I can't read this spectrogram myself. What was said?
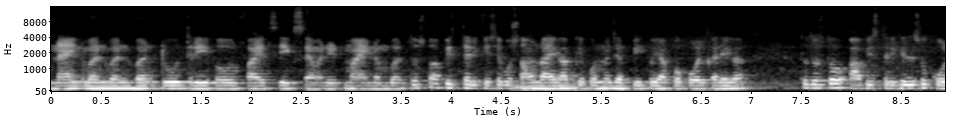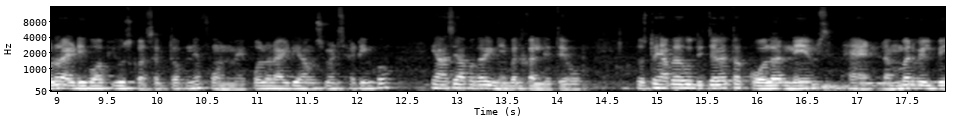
nine one one one two three four five six seven eight my number दोस्तों आप इस तरीके से वो साउंड आएगा आपके फ़ोन में जब भी कोई आपको कॉल करेगा। तो दोस्तों, आप इस तरीके से इसको कॉलर आईडी को आप यूज़ कर सकते हो अपने फ़ोन में। कॉलर आईडी अनाउंसमेंट सेटिंग को यहाँ से आप अगर इनेबल कर लेते हो। दोस्तों, यहाँ पर आपको दिख जाएगा तक caller names and number will be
